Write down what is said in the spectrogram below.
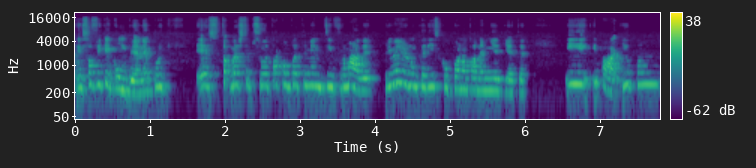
eu só fiquei com pena porque esta, mas esta pessoa está completamente desinformada. Primeiro, eu nunca disse que o pão não está na minha dieta. E, e pá, e o pão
